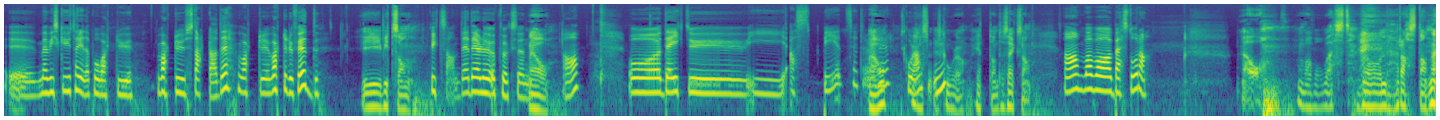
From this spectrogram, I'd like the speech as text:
eh, men vi ska ju ta reda på vart du, vart du startade. Vart, vart är du född? I Vitsan. Vitsan, det är där du är uppvuxen. Ja. Ja. Och där gick du i Aspeds, heter det Ja. eller? Skolan? Aspen Mm. skola. Ettan till sexan. Ja, vad var bäst då? då? Ja, vad var bäst? Jag var väl rastan.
